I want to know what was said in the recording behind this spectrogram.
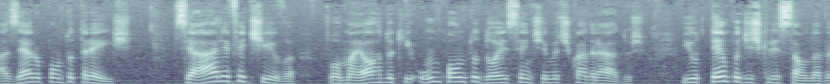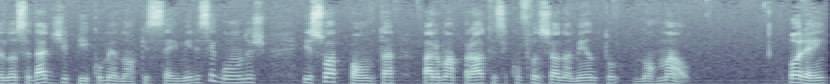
a 0,3, se a área efetiva for maior do que 1,2 cm e o tempo de inscrição da velocidade de pico menor que 100 milissegundos, isso aponta para uma prótese com funcionamento normal. Porém,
